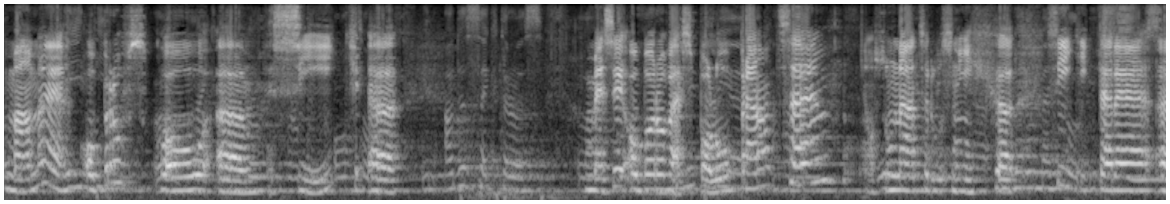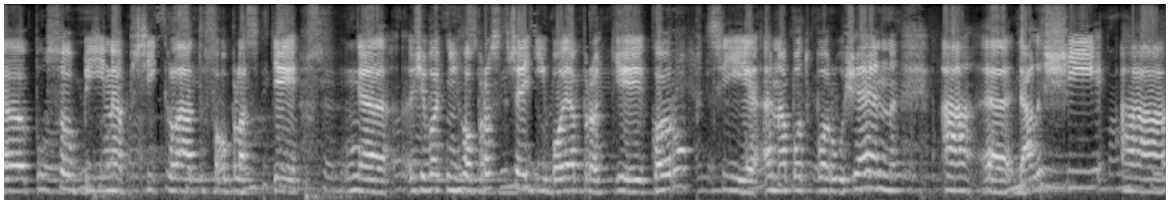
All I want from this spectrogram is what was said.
Máme obrovskou uh, síť uh, mezioborové spolupráce, 18 různých eh, sítí, které eh, působí například v oblasti eh, životního prostředí, boje proti korupci, na podporu žen a další. A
